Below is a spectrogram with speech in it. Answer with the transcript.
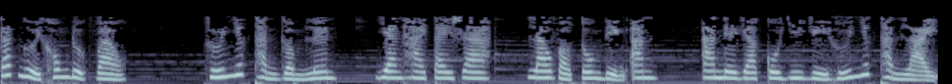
Các người không được vào. Hứa Nhất Thành gầm lên, giang hai tay ra, lao vào Tôn Điện Anh. Anega Koji ghi Hứa Nhất Thành lại,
